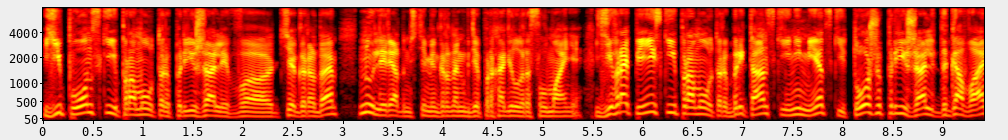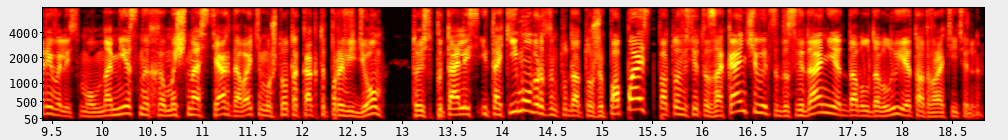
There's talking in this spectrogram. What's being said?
Японские промоутеры приезжали в те города, ну или рядом с теми городами, городами, где проходила Расселмания. Европейские промоутеры, британские, немецкие, тоже приезжали, договаривались, мол, на местных мощностях давайте мы что-то как-то проведем. То есть пытались и таким образом туда тоже попасть, потом все это заканчивается, до свидания, WWE, это отвратительно.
